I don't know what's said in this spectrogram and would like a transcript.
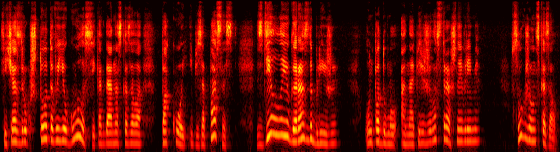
Сейчас вдруг что-то в ее голосе, когда она сказала «покой и безопасность», сделало ее гораздо ближе. Он подумал, она пережила страшное время. Вслух же он сказал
